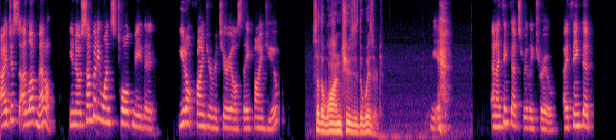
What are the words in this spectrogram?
I just, I love metal. You know, somebody once told me that you don't find your materials, they find you. So the wand chooses the wizard. Yeah. And I think that's really true. I think that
